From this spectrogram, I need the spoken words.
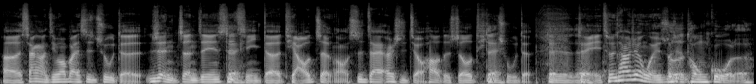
呃香港经贸办事处的认证这件事情的调整哦，是在二十九号的时候提出的。对对对，对，所以他认为说通过了，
